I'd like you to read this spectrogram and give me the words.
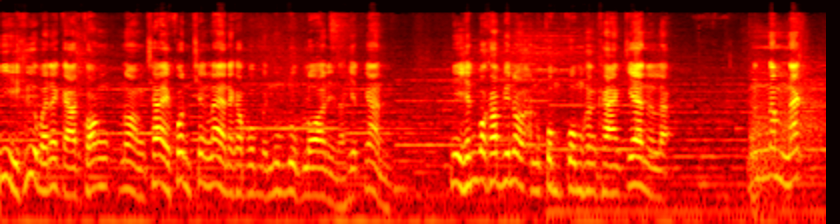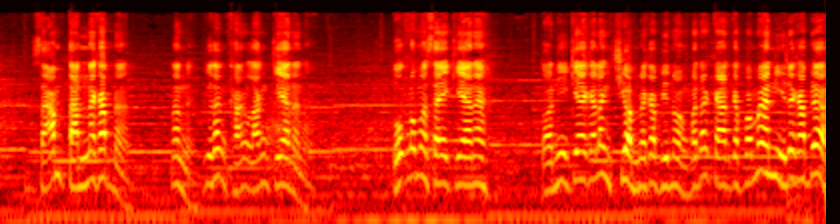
นี่คือบรรยากาศของน้องชายคนเชียงรายนะครับผมเป็นนุ่มรูปรอนี่นะเฮ็ดงานนี่เห็นบ่ครับพี่น้องอันกลมๆข้างๆแกนั่นแหละมันน้ำหนักสามตันนะครับน่ะนั่นน่ะอยู่ทั้งข้างหลังแกนั่นน่ะตกลงมาใส่แก่นะ ตอนนี้แกกำลังเชื่อมนะครับพี่น้องบรรยากาศกับประมาณนี้นะครับเด้อ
